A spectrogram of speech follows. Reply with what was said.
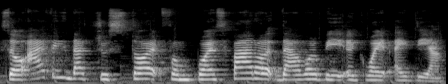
so i think that to start from pressed powder that will be a great idea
